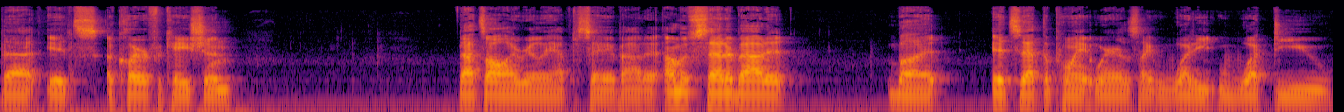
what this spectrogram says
that it's a clarification. That's all I really have to say about it. I'm upset about it, but it's at the point where it's like, what do you, what do you,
